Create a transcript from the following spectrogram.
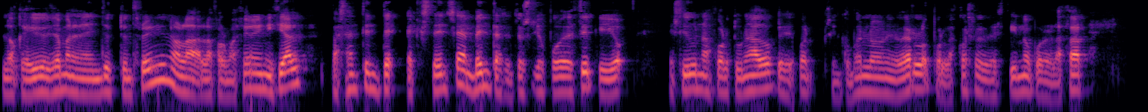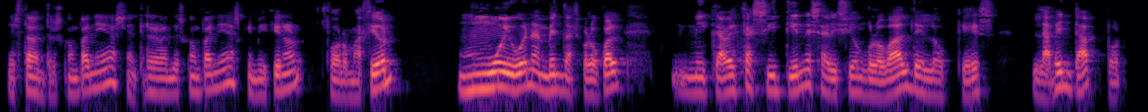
lo que ellos llaman el Induction Training o la, formación inicial bastante extensa en ventas. Entonces yo puedo decir que yo he sido un afortunado que, bueno, sin comerlo ni verlo, por las cosas del destino, por el azar, he estado en tres compañías, en tres grandes compañías que me hicieron formación muy buena en ventas, con lo cual mi cabeza sí tiene esa visión global de lo que es la venta por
